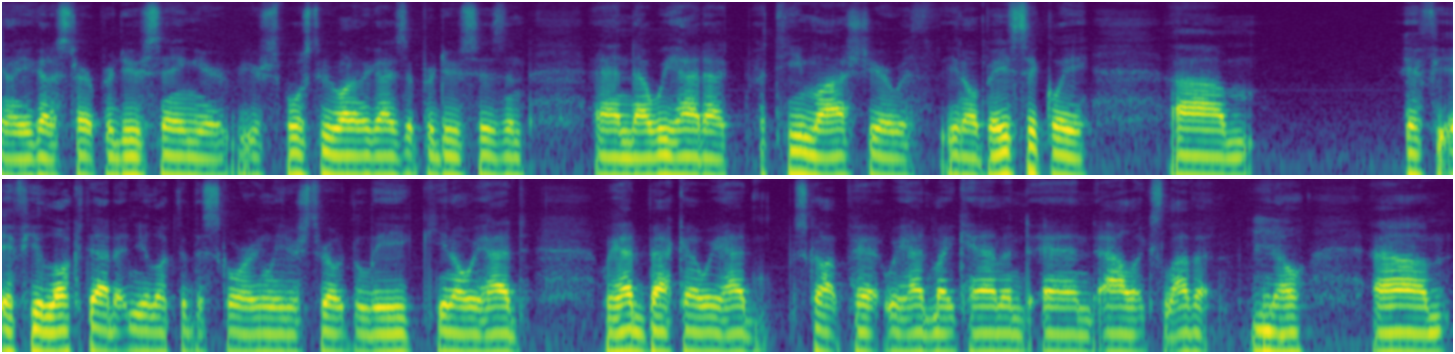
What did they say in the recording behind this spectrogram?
you know, you got to start producing. You're you're supposed to be one of the guys that produces, and and uh, we had a, a, team last year with you know basically. Um, if if you looked at it and you looked at the scoring leaders throughout the league, you know we had we had Becca, we had Scott Pitt, we had Mike Hammond, and Alex Leavitt. Mm. You know, um,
